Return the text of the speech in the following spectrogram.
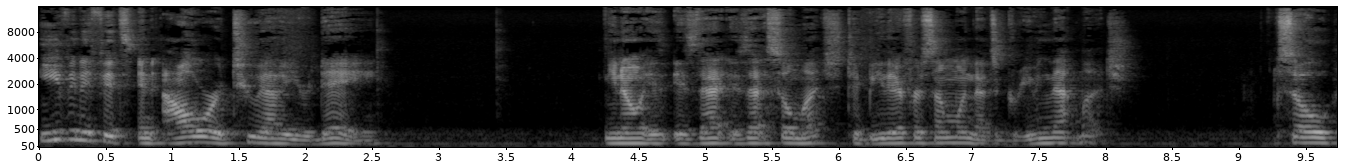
Even if it's an hour or two out of your day, you know, is, is that is that so much to be there for someone that's grieving that much? So,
